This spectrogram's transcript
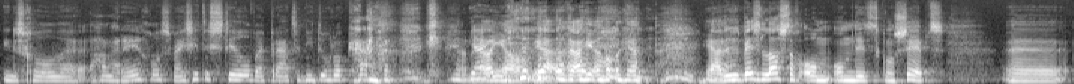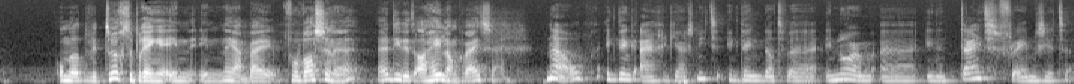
in de school hangen regels. Wij zitten stil, wij praten niet door elkaar. Nou, ja, ja, ja, ja, ja. ja, dus het is best lastig om, om dit concept om dat weer terug te brengen in, in, nou ja, bij volwassenen hè, die dit al heel lang kwijt zijn. Nou, ik denk eigenlijk juist niet. Ik denk dat we enorm uh, in een tijdsframe zitten.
